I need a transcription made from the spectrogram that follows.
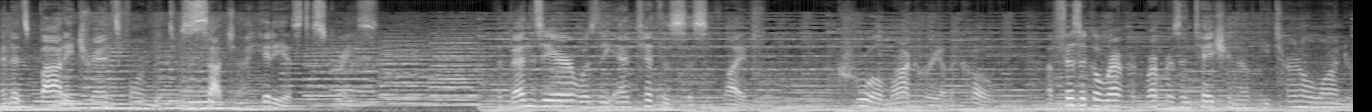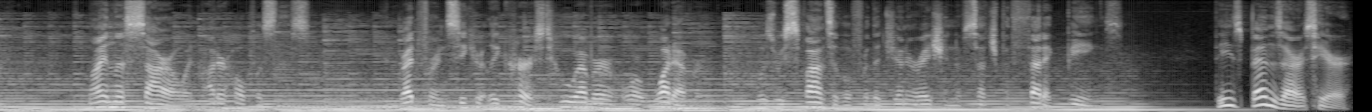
and its body transformed into such a hideous disgrace. The Benzar was the antithesis of life, a cruel mockery of the code, a physical rep representation of eternal wandering, mindless sorrow, and utter hopelessness. Redfern secretly cursed whoever or whatever was responsible for the generation of such pathetic beings. These Benzars here,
